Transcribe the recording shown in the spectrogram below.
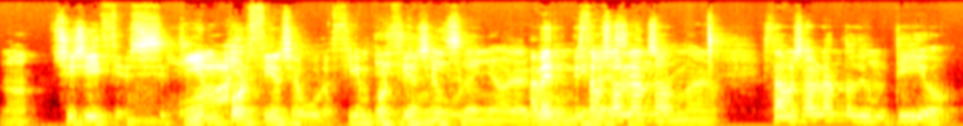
¿no? Sí, sí, c- c- 100% seguro, 100% Ese es mi seguro. sueño, hablar a con ver, estamos hablando, sexo, estamos hablando de un tío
